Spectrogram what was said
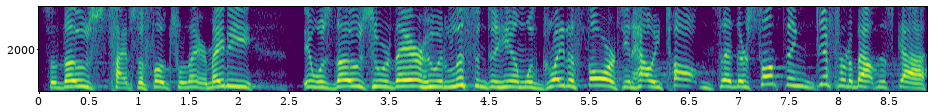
So those types of folks were there. Maybe it was those who were there who had listened to him with great authority and how he taught and said, There's something different about this guy.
